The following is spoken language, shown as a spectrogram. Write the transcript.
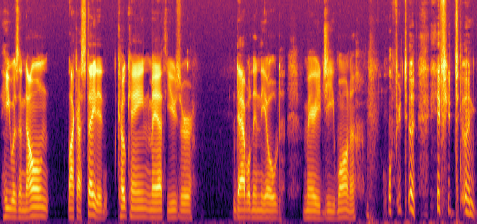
He was a known, like I stated, cocaine, meth user, dabbled in the old Mary G. Wanna. Well, if you're doing if you're doing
